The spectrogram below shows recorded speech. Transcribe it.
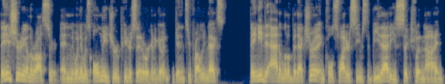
They need shooting on the roster. And when it was only Drew Peterson, who we're going to go get into probably next, they need to add a little bit extra. And Cole Swider seems to be that. He's six foot nine.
